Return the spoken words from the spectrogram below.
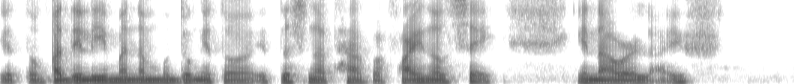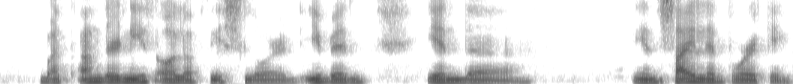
itong kadiliman ng mundong ito, it does not have a final say in our life. But underneath all of this, Lord, even in the in silent working,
